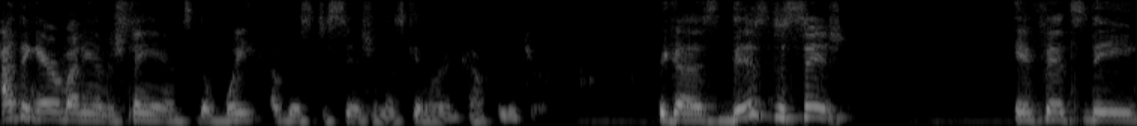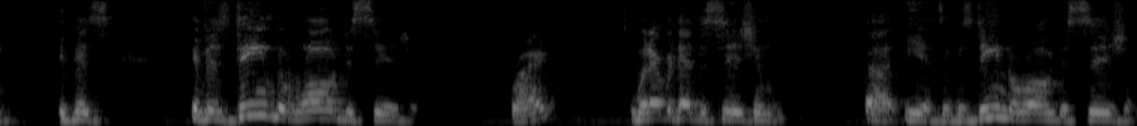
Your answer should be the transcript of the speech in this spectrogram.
I think everybody understands the weight of this decision that's getting ready to come from the jury, because this decision, if it's the if it's if it's deemed the wrong decision, right? Whatever that decision uh, is, if it's deemed the wrong decision,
